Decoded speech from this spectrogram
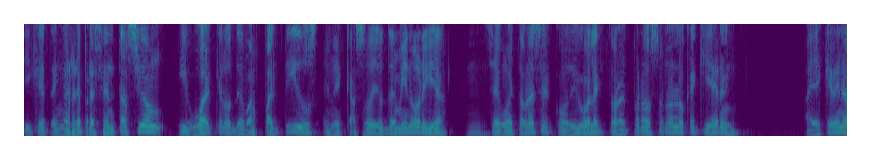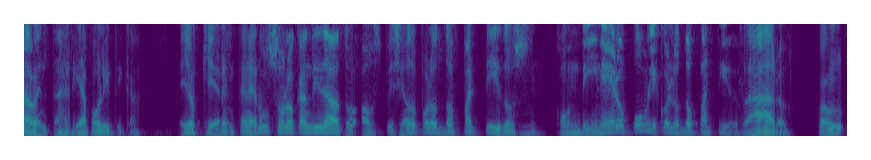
Y que tenga representación igual que los demás partidos, en el caso de ellos de minoría, mm. según establece el código electoral. Pero eso no es lo que quieren. Ahí es que viene la ventajería política. Ellos quieren tener un solo candidato auspiciado por los dos partidos. Con dinero público en los dos partidos. Claro, con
